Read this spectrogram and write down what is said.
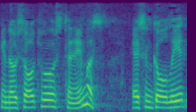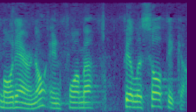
que nosotros tenemos. Es un Goliath moderno en forma filosófica.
